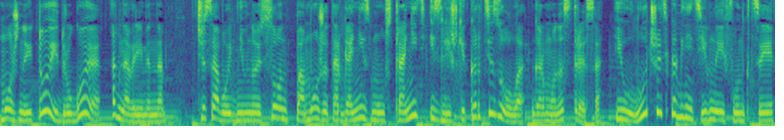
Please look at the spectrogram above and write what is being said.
Можно и то, и другое одновременно. Часовой дневной сон поможет организму устранить излишки кортизола, гормона стресса, и улучшить когнитивные функции,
